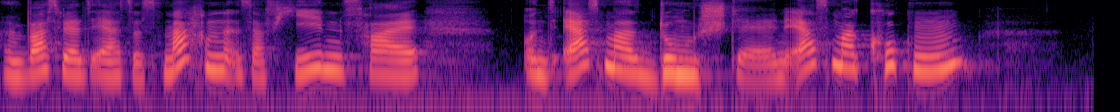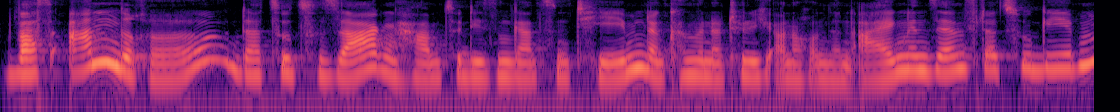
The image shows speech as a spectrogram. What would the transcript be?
Und was wir als erstes machen, ist auf jeden Fall uns erstmal dumm stellen, erstmal gucken, was andere dazu zu sagen haben zu diesen ganzen Themen. Dann können wir natürlich auch noch unseren eigenen Senf dazu geben.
